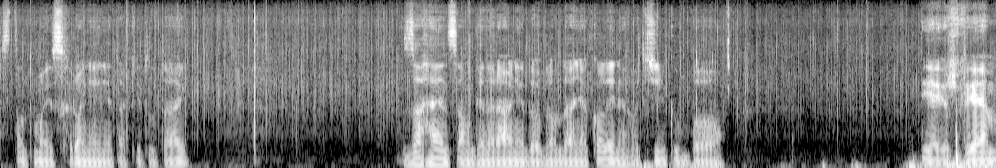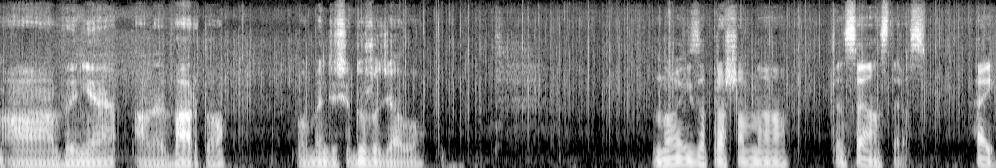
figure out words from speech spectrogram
stąd moje schronienie takie tutaj. Zachęcam generalnie do oglądania kolejnych odcinków, bo ja już wiem, a wy nie, ale warto, bo będzie się dużo działo. No i zapraszam na ten seans teraz. Hej!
